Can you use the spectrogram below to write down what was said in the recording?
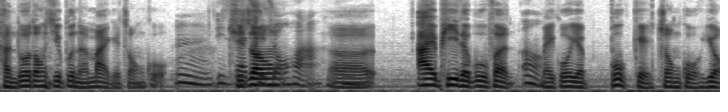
很多东西不能卖给中国，嗯，其中呃，IP 的部分，嗯，美国也不给中国用，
